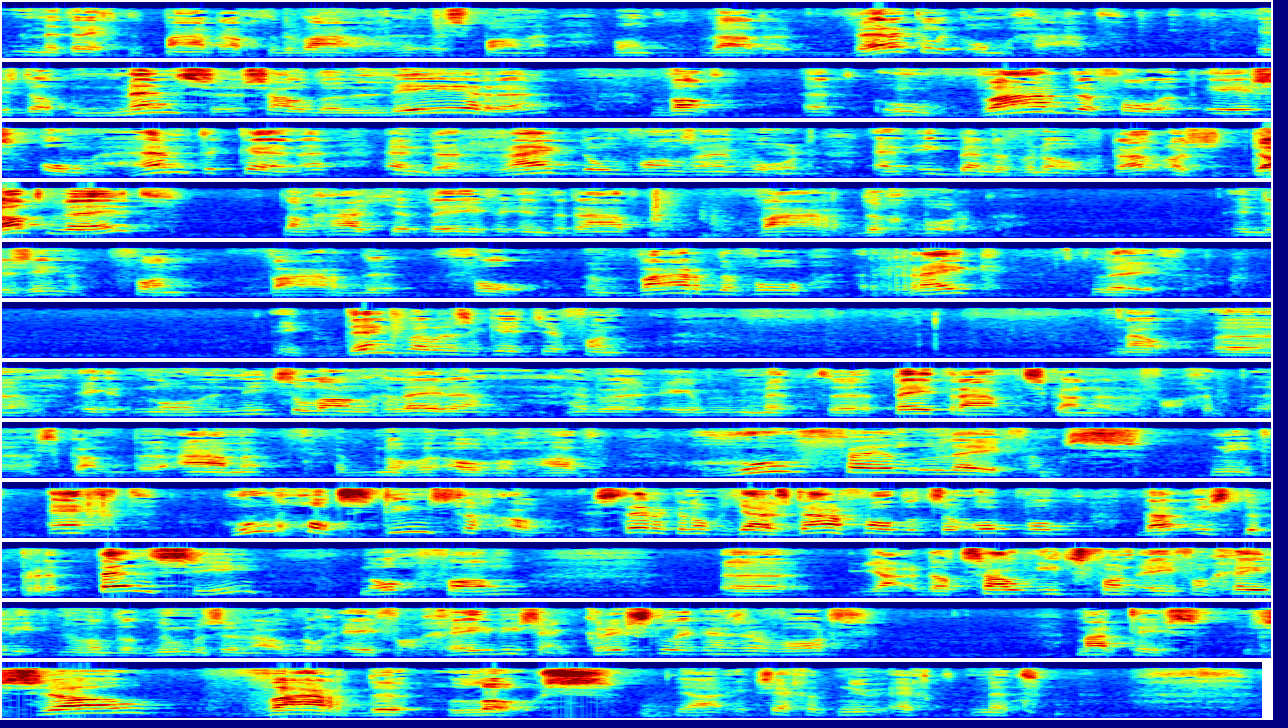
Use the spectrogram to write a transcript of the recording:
met recht het paard achter de wagen spannen. Want waar het werkelijk om gaat is dat mensen zouden leren wat het, hoe waardevol het is om Hem te kennen en de rijkdom van Zijn woord. En ik ben ervan overtuigd, als je dat weet, dan gaat je leven inderdaad waardig worden. In de zin van waardevol. Een waardevol, rijk leven. Ik denk wel eens een keertje van. Nou, uh, ik, nog niet zo lang geleden hebben, ik heb met uh, Petra, ze kan ervan uh, ze kan beamen, heb ik nog over gehad. Hoeveel levens niet echt, hoe godsdienstig ook. Sterker nog, juist daar valt het zo op, want daar is de pretentie nog van. Uh, ja, dat zou iets van evangelie, want dat noemen ze dan ook nog evangelisch en christelijk enzovoort. Maar het is zo waardeloos. Ja, ik zeg het nu echt met,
